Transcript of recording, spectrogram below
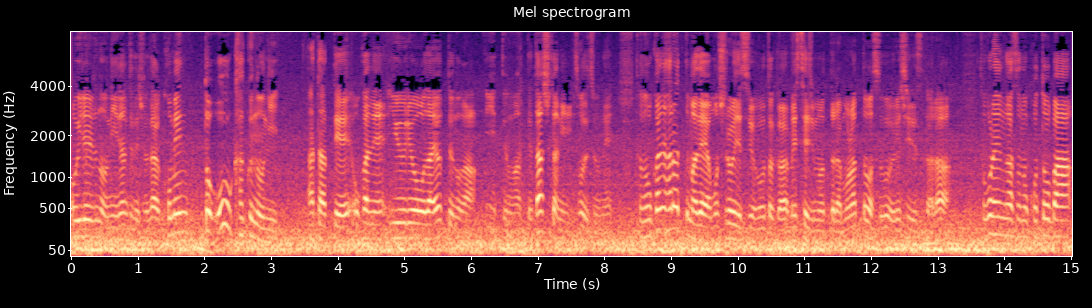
を入れるのに何て言うんでしょうだからコメントを書くのに当たってお金有料だよっていうのがいいっていうのがあって確かにそうですよね。そのお金払ってまで面白いですよとかメッセージもらったらもらった方がすごい嬉しいですからそこら辺がその言葉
